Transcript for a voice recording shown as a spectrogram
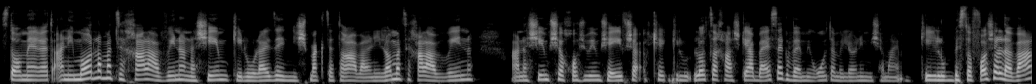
זאת אומרת, אני מאוד לא מצליחה להבין אנשים, כאילו אולי זה נשמע קצת רע, אבל אני לא מצליחה להבין אנשים שחושבים שאי אפשר, שכאילו לא צריך להשקיע בעסק והם יראו את המיליונים משמיים. כאילו בסופו של דבר,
